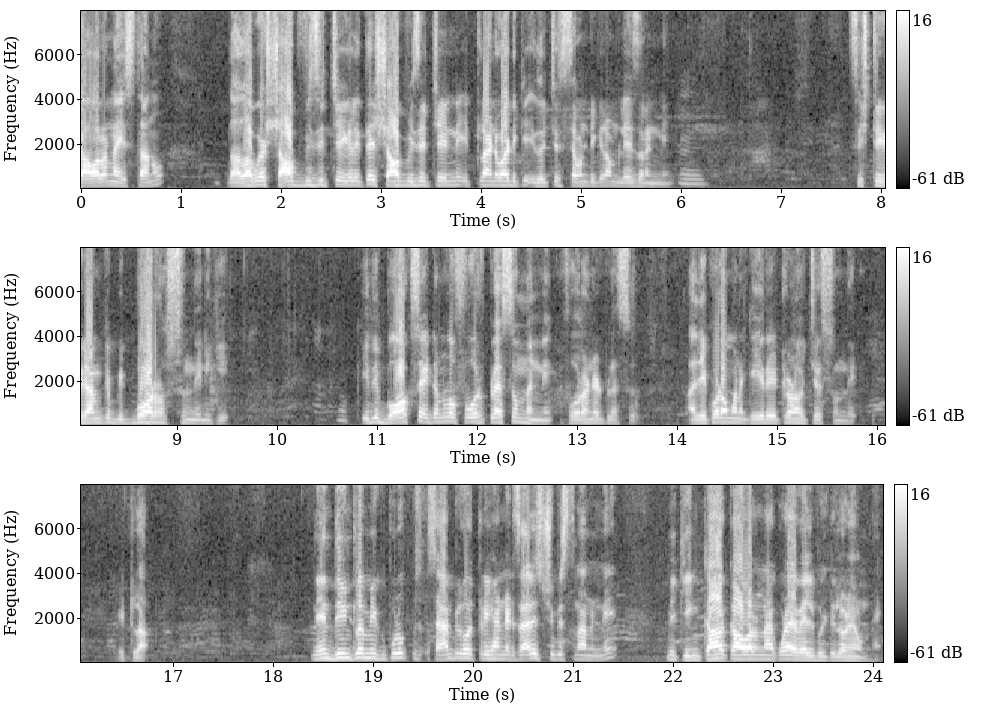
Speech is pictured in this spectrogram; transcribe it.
కావాలన్నా ఇస్తాను. దాదాపుగా షాప్ విజిట్ చేయగలిగితే షాప్ విజిట్ చేయండి. ఇట్లాంటి వాటికి ఇది వచ్చేసి సెవెంటీ గ్రామ్ లేజర్ అండి. సిక్స్టీ గ్రామ్కి బిగ్ బార్డర్ వస్తుంది దీనికి. ఇది బాక్స్ ఐటెంలో ఫోర్ ప్లస్ ఉందండి. Four hundred plus. అది కూడా మనకి ఈ రేట్లోనే వచ్చేస్తుంది. ఇట్లా. నేను దీంట్లో మీకు ఇప్పుడు శాంపిల్గా త్రీ హండ్రెడ్ శారీస్ చూపిస్తున్నానండి. మీకు ఇంకా కావాలన్నా కూడా అవైలబిలిటీలోనే ఉన్నాయి.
